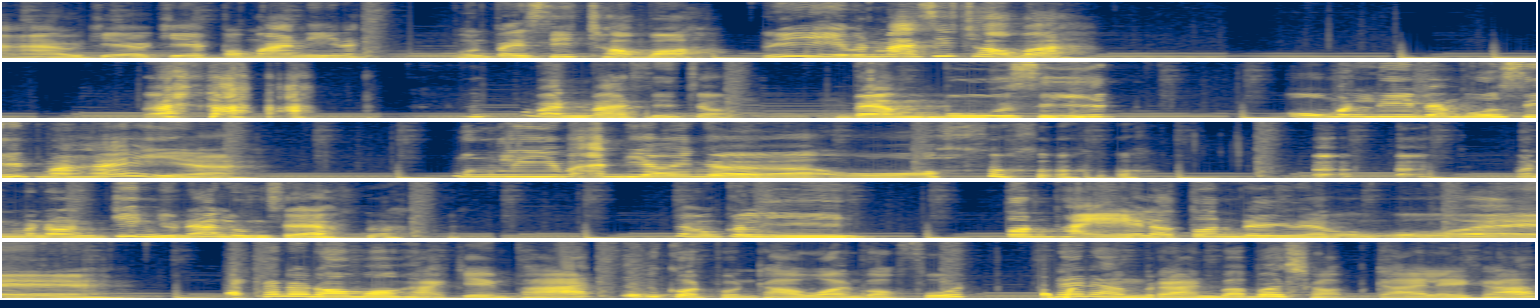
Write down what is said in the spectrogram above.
อ่าโอเคโอเค ประมาณนี้นะมันไปซีช็อปเหรอ นี่มันมาซีช็อปว่ะ มันมาซีช็อปแบมบูซีดโอ้มันรีแบมบูซีดมาให้อะ มึงรีมาอันเดียวเองเหรอ โอ้ มันมานอนกิ้งอยู่หน้าลุงแซมแล้วมันก็รี ต้นไผ่ให้เราต้นหนึ่งนะผมโอ้ย ถ้าน้องๆมองหาเกมพาร์ทหรือกดผลทาวอนบอกฟุตแนะนำร้าน Barber Shop ได้เลยครับ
